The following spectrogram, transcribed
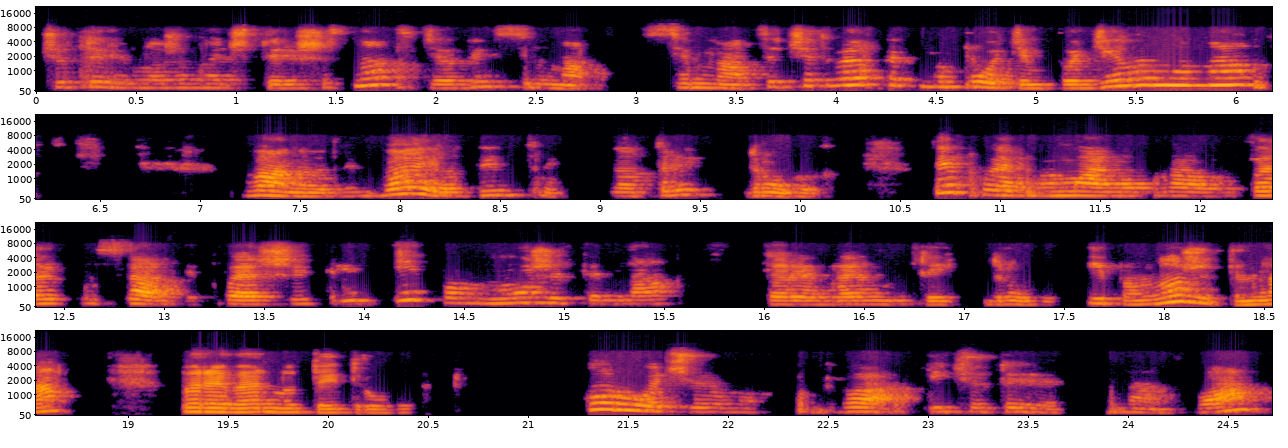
4 множимо на 4 – 16 і 1 – 17. 17 четвертих ми потім поділимо на 2 на 1, 2 і 1 – 3, на 3 других. Тепер ми маємо право переписати перший дріб і помножити на перевернутий другий. І помножити на перевернутий другий. Скорочуємо 2 і 4 на 2,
